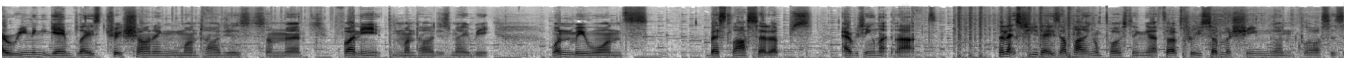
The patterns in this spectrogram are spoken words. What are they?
arena gameplays, trick shotting montages, some uh, funny montages maybe, 1v1s, best class setups, everything like that. The next few days I'm planning on posting uh, top 3 submachine gun classes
